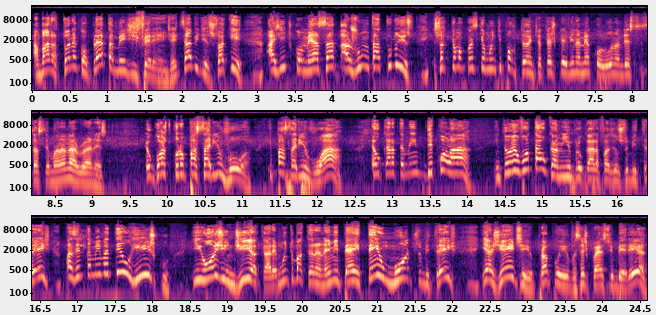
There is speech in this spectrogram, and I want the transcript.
A maratona é completamente diferente, a gente sabe disso. Só que a gente começa a juntar tudo isso. Só que tem uma coisa que é muito importante, até escrevi na minha coluna dessa semana na Runners. Eu gosto quando o passarinho voa. E passarinho voar é o cara também decolar. Então eu vou dar o caminho pro cara fazer o sub 3, mas ele também vai ter o risco. E hoje em dia, cara, é muito bacana. Na MPR tem um monte de sub 3 e a gente, o próprio, vocês conhecem o Iberê,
